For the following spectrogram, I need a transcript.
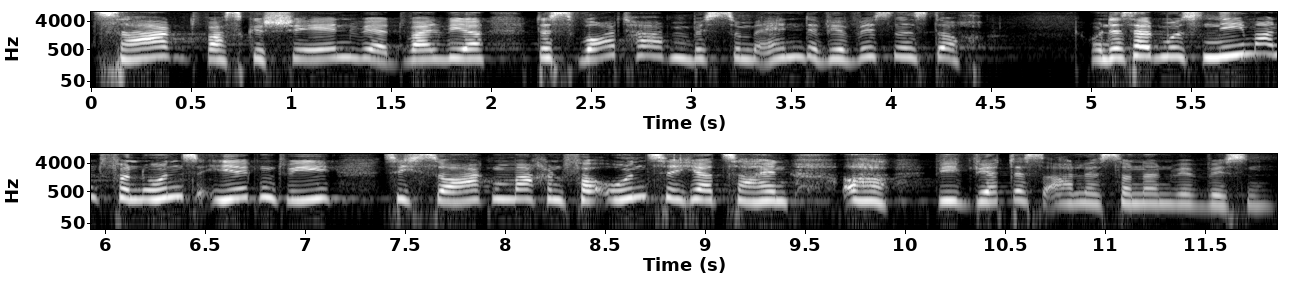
sagt, was geschehen wird, weil wir das Wort haben bis zum Ende. Wir wissen es doch. Und deshalb muss niemand von uns irgendwie sich Sorgen machen, verunsichert sein, oh, wie wird das alles, sondern wir wissen,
